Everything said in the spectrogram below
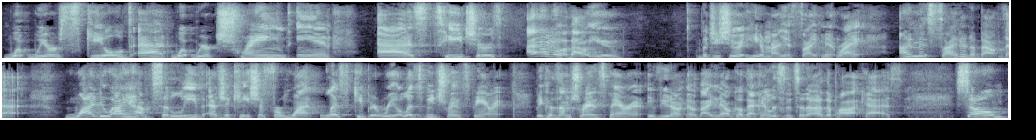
what we're skilled at, what we're trained in as teachers. I don't know about you, but you should hear my excitement, right? I'm excited about that. Why do I have to leave education? For one, let's keep it real. Let's be transparent because I'm transparent. If you don't know by now, go back and listen to the other podcast. So,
